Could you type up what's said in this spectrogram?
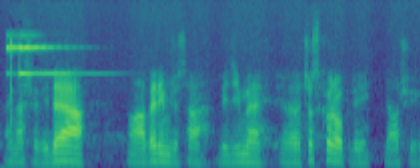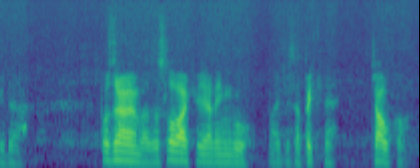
aj naše videá. No a verím, že sa vidíme e, čoskoro pri ďalších videách. Pozdravujem vás zo Slovakia Ringu. Majte sa pekne. Čauko.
